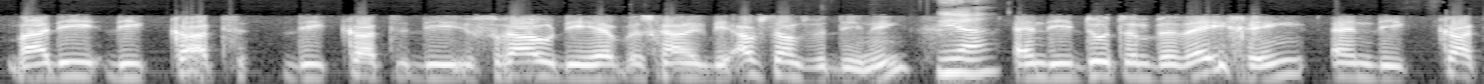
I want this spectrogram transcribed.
Maar die, die kat, die kat, die vrouw, die heeft waarschijnlijk die afstandsbediening. ja. En die doet een beweging en die kat,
